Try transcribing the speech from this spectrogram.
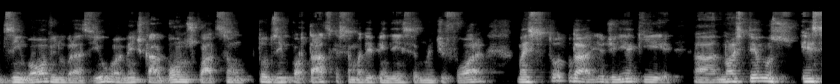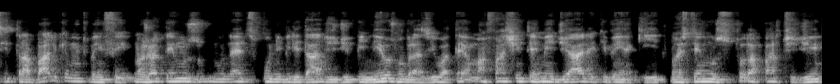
desenvolve no Brasil. Obviamente, carbono, os quadros são todos importados, que essa é uma dependência muito de fora, mas toda, eu diria que ah, nós temos esse trabalho que é muito bem feito. Nós já temos né, disponibilidade de pneus no Brasil, até uma faixa intermediária que vem aqui. Nós temos toda a parte de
